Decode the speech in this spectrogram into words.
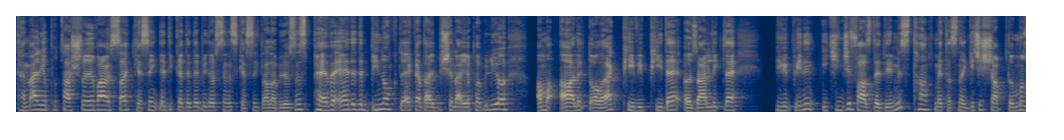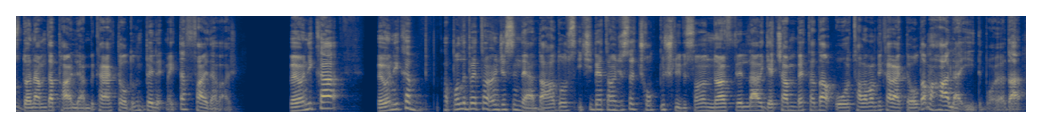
temel yapı taşları varsa kesinlikle dikkat edebilirsiniz, kesinlikle alabilirsiniz. PvE'de de bir noktaya kadar bir şeyler yapabiliyor ama ağırlıklı olarak PvP'de özellikle PvP'nin ikinci faz dediğimiz tank metasına geçiş yaptığımız dönemde parlayan bir karakter olduğunu belirtmekte fayda var. Veronica Veronica kapalı beta öncesinde yani daha doğrusu iki beta öncesinde çok güçlüydü. Sonra nerflediler. Geçen betada ortalama bir karakter oldu ama hala iyiydi bu arada.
